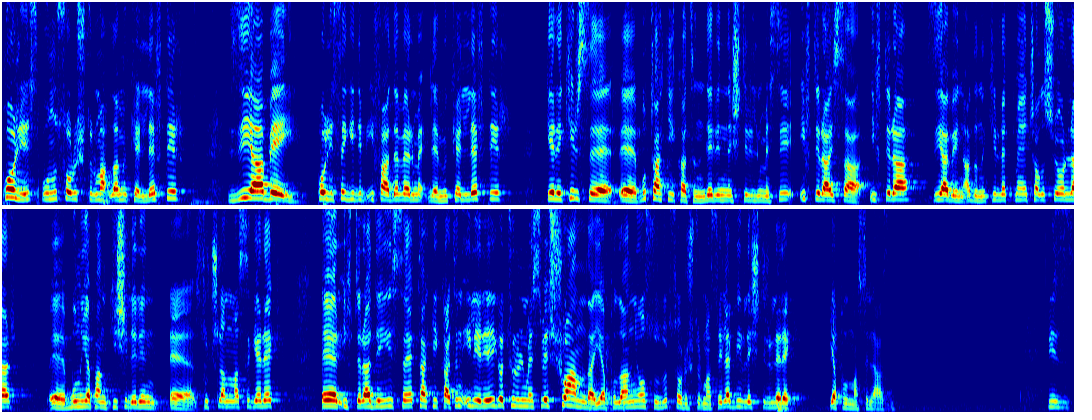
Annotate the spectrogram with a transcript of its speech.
polis bunu soruşturmakla mükelleftir. Ziya Bey polise gidip ifade vermekle mükelleftir. Gerekirse e, bu tahkikatın derinleştirilmesi iftiraysa iftira, Ziya Bey'in adını kirletmeye çalışıyorlar. E, bunu yapan kişilerin e, suçlanması gerek. Eğer iftira değilse tahkikatın ileriye götürülmesi ve şu anda yapılan yolsuzluk soruşturmasıyla birleştirilerek yapılması lazım. Biz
